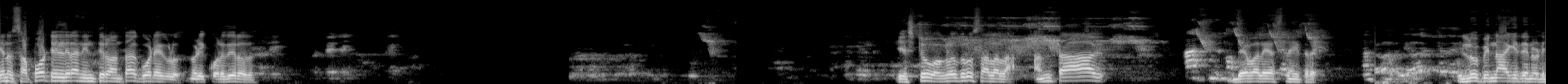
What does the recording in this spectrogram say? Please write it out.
ಏನು ಸಪೋರ್ಟ್ ಇಲ್ದಿರ ನಿಂತಿರುವಂತ ಗೋಡೆಗಳು. ನೋಡಿ, ಕೊರೆದಿರೋದು. ಎಷ್ಟು ಹೊಗಳಿದ್ರು ಸಾಲಲ್ಲ. ಅಂತ ದೇವಾಲಯ ಸ್ನೇಹಿತರೆ. ಇಲ್ಲೂ ಭಿನ್ನ ಆಗಿದೆ ನೋಡು.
